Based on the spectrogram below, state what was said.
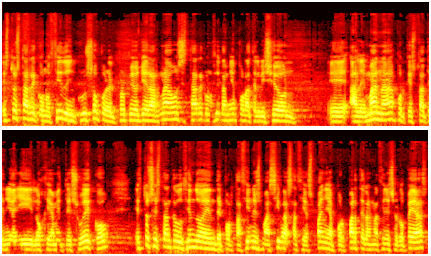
esto está reconocido incluso por el propio Gerard Naus, está reconocido también por la televisión eh, alemana, porque esto ha tenido allí, lógicamente, su eco. Esto se está traduciendo en deportaciones masivas hacia España por parte de las naciones europeas.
